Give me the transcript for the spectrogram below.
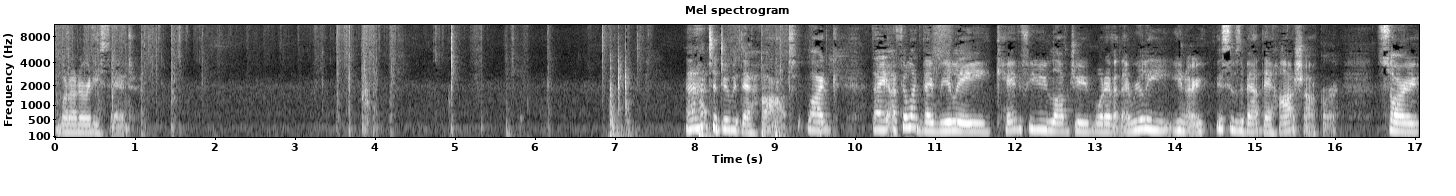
what I'd already said. And it had to do with their heart. Like, they, I feel like they really cared for you, loved you, whatever. They really, you know, this is about their heart chakra. So,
